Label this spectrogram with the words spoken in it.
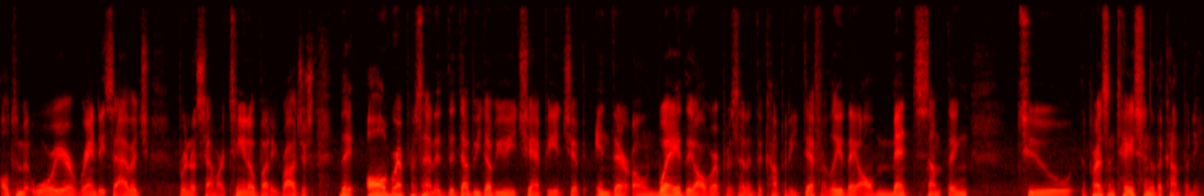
Ultimate Warrior, Randy Savage, Bruno Sammartino, Buddy Rogers, they all represented the WWE Championship in their own way. They all represented the company differently. They all meant something to the presentation of the company.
